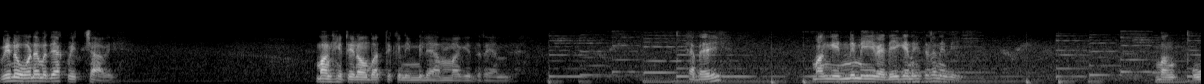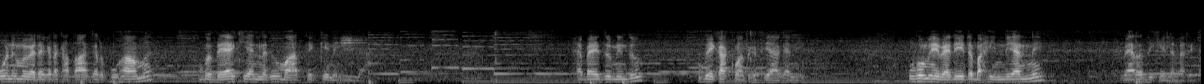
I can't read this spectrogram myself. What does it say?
වෙන ඕනෑම දෙයක් වෙච්චාවේ. මං හිතේනවා ඔබත් එක්ක නිම්මිලේ අම්මා ගෙදර යන්න. හැබැයි මං එන්නේ මේ වැඩේ ගැන හිතලා නෙවෙයි. මං ඕනෙම වැඩකට කතා කරපුවාම ඔබ බෑ කියන්නේ නැතුව මාත් එක්ක එන හින්දා. හැබැයි දුමින්දු ඔබ එකක් මතක තියාගනින්. ඔබ මේ වැඩේට බහින්න යන්නේ වැරදි කෙලවරක.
